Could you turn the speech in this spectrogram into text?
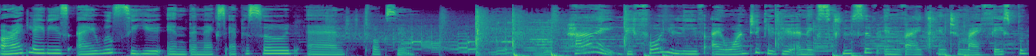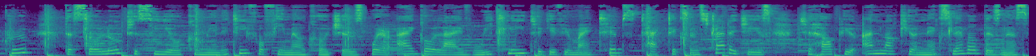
All right, ladies, I will see you in the next episode and talk soon. Hi, before you leave, I want to give you an exclusive invite into my Facebook group, the Solo to CEO community for female coaches, where I go live weekly to give you my tips, tactics, and strategies to help you unlock your next level business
